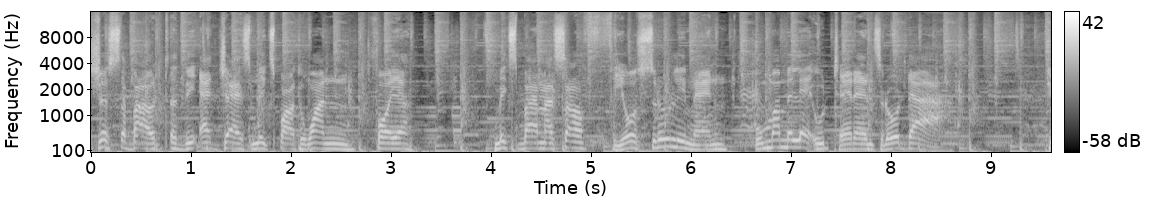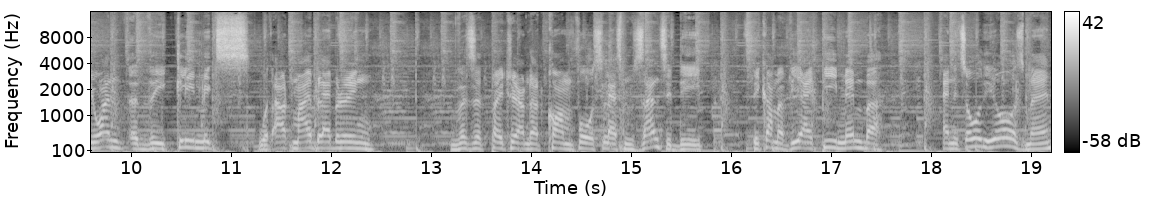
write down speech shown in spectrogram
Just about the Atjazz Mix Part 1 for you. Mixed by myself, yours truly, man, Umamele Terence Roda. If you want the clean mix without my blabbering, visit patreon.com forward slash Mzansi Deep. Become a VIP member, and it's all yours, man.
